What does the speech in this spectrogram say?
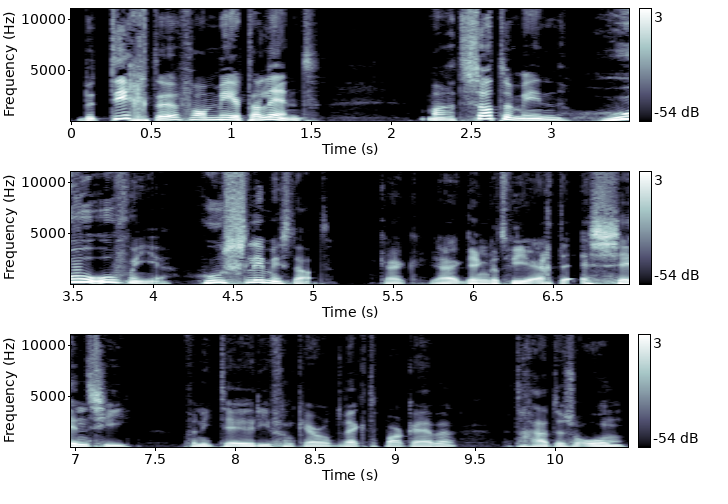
betichten van meer talent. Maar het zat hem in, hoe oefen je? Hoe slim is dat? Kijk, ja, ik denk dat we hier echt de essentie van die theorie van Carol Dweck te pakken hebben. Het gaat dus om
